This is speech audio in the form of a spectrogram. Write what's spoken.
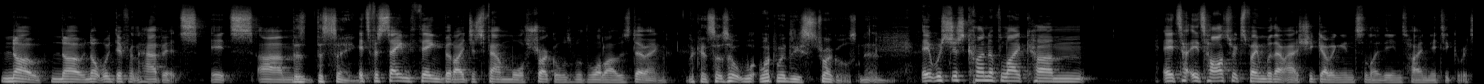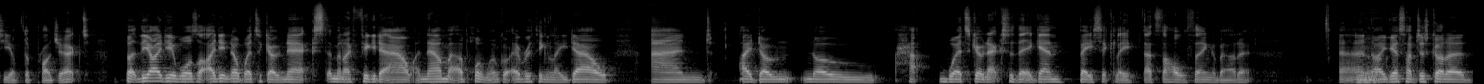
No, no, not with different habits. It's um, The, the same. it's the same thing, but I just found more struggles with what I was doing. okay, so so what were these struggles? It was just kind of like um, it's it's hard to explain without actually going into like the entire nitty gritty of the project. But the idea was that I didn't know where to go next, and then I figured it out, and now I'm at a point where I've got everything laid out, and I don't know how, where to go next with it again. Basically, that's the whole thing about it. And Yeah. I guess I've just got to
